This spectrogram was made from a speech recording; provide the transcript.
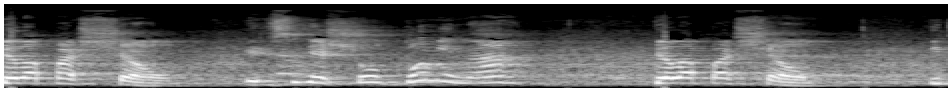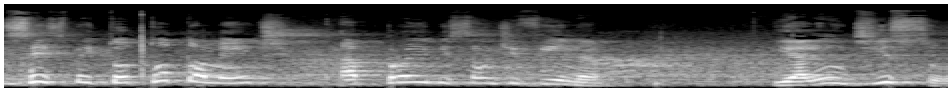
pela paixão. Ele se deixou dominar pela paixão e desrespeitou totalmente a proibição divina e além disso,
